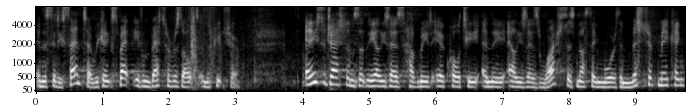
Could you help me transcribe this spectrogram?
in the city centre, we can expect even better results in the future. Any suggestions that the LEZs have made air quality in the LEZs worse is nothing more than mischief making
